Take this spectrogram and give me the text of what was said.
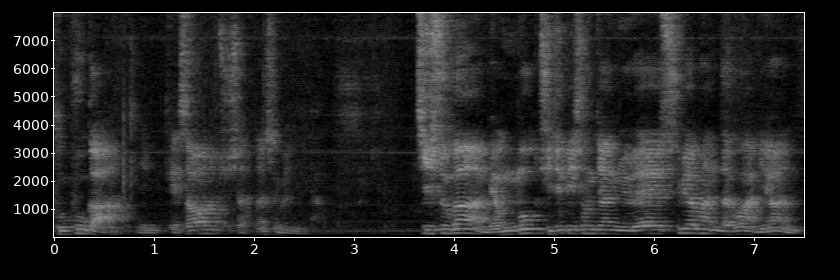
부부가님께서 주셨던 질문입니다. 지수가 명목 GDP 성장률에 수렴한다고 하면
